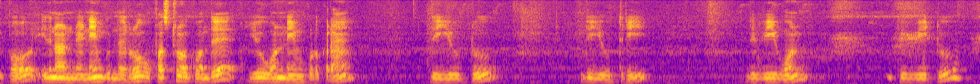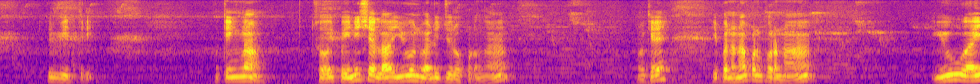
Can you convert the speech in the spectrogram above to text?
இப்போது இது நான் நேம் இந்த ரோ ஃபஸ்ட் ரோக்கு வந்து யூ ஒன் நேம் கொடுக்குறேன். The யூ டூ இது u three the v one இது வி டூ வி த்ரீ ஓகேங்களா ஸோ இப்போ இனிஷியலாக யூஎன் வேல்யூ ஜீரோ கொடுங்க ஓகே இப்போ நான் என்ன பண்ண போகிறேன்னா u i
